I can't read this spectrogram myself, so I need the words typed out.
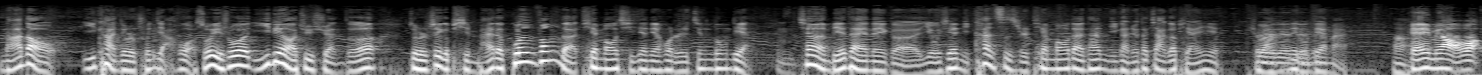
拿到一看就是纯假货。所以说一定要去选择就是这个品牌的官方的天猫旗舰店或者是京东店，嗯千万别在那个有些你看似是天猫，但它你感觉它价格便宜是吧？对对对对那种店买啊，便宜没好货，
